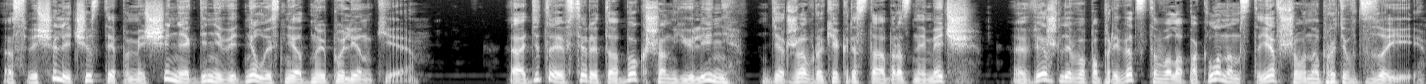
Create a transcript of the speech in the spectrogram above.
освещали чистое помещение, где не виднелось ни одной пылинки. Одетая в серый табок Шан Юлинь, держа в руке крестообразный меч, вежливо поприветствовала поклоном стоявшего напротив Цзуи.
